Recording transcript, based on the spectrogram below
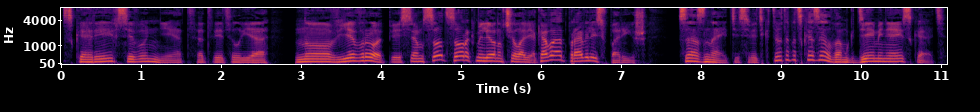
«Скорее всего, нет», — ответил я. «Но в Европе 740 миллионов человек, а вы отправились в Париж. Сознайтесь, ведь кто-то подсказал вам, где меня искать».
